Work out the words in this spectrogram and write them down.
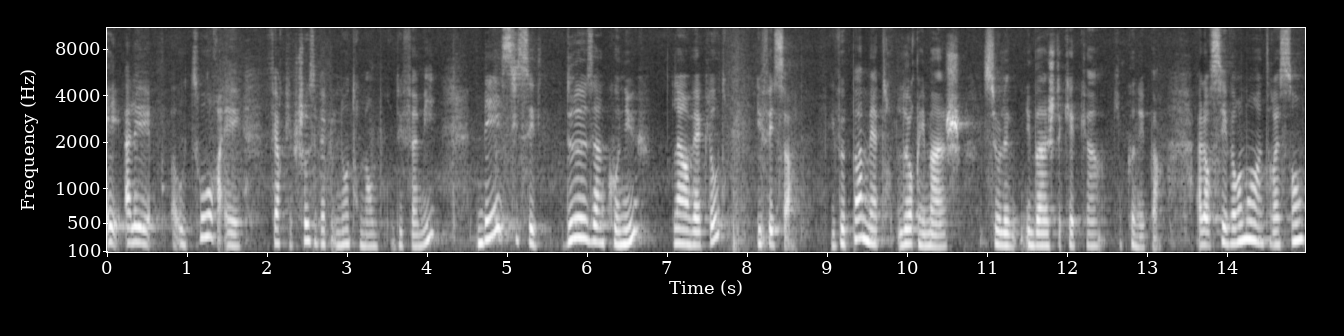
Et aller autour et faire quelque chose avec un autre membre de famille. Mais si c'est deux inconnus, l'un avec l'autre, il fait ça. Il ne veut pas mettre leur image sur l'image de quelqu'un qu'il ne connaît pas. Alors c'est vraiment intéressant.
